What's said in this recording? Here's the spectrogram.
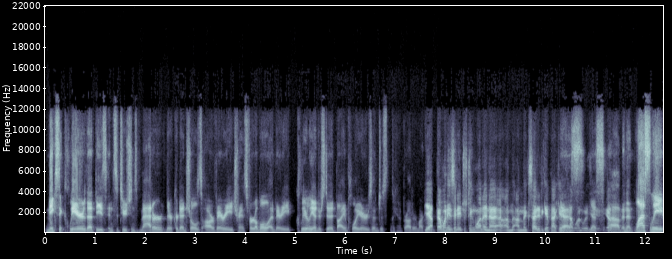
makes it clear that these institutions matter. Their credentials are very transferable and very clearly understood by employers and just like a broader market. Yeah, that one is an interesting one, and I, am I'm, I'm excited to get back into yes, that one with yes. you. Yep. Um, and then lastly,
